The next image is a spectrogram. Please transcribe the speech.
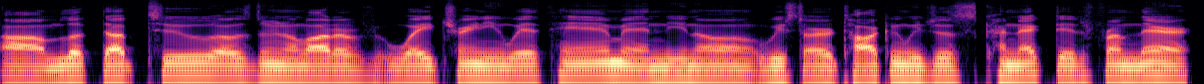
um, looked up to. I was doing a lot of weight training with him, and you know, we started talking. We just connected from there.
